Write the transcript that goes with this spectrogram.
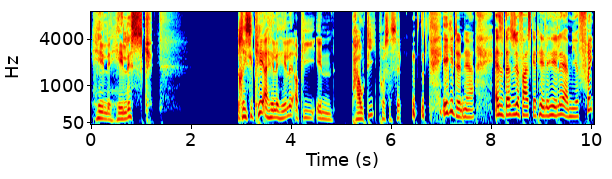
Helle Hellesk. Risikerer Helle Helle at blive en paudi på sig selv? ikke i den her. Altså, der synes jeg faktisk, at Helle Helle er mere fri,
